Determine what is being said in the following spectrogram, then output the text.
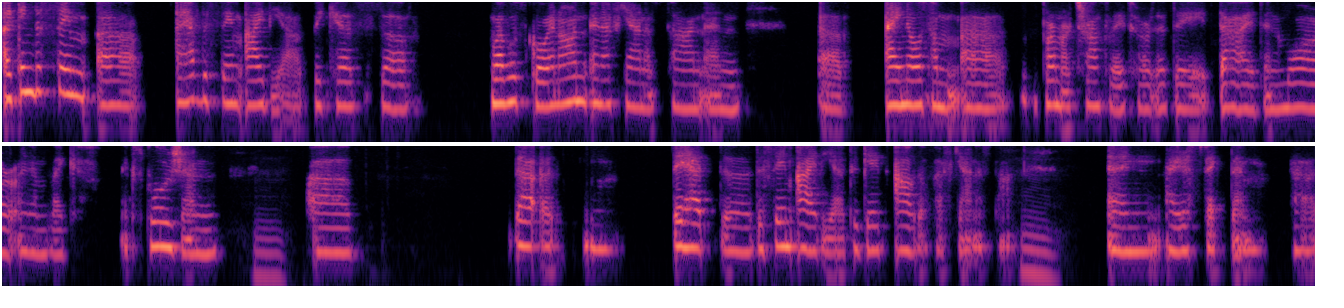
I think the same. Uh, I have the same idea because uh, what was going on in Afghanistan and uh, I know some uh, former translator that they died in war and like explosion. Mm. Uh, that uh, they had the, the same idea to get out of Afghanistan, mm. and I respect them. Uh,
